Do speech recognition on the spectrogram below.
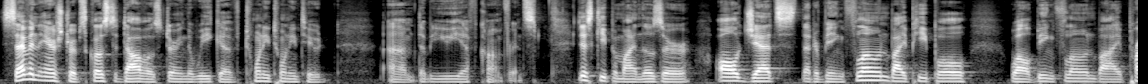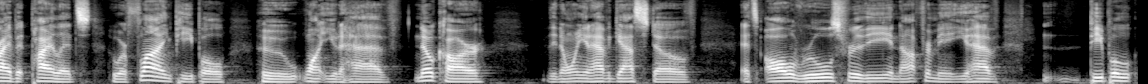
seven airstrips close to Davos during the week of 2022 um, WEF conference. Just keep in mind, those are all jets that are being flown by people, well, being flown by private pilots who are flying people who want you to have no car. They don't want you to have a gas stove. It's all rules for thee and not for me. You have people.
